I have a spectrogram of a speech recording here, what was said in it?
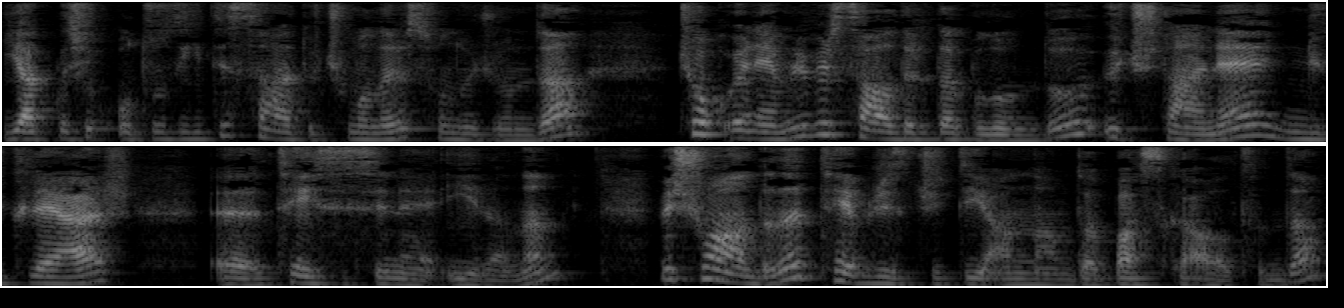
yaklaşık 37 saat uçmaları sonucunda çok önemli bir saldırıda bulundu. 3 tane nükleer e, tesisine İran'ın. Ve şu anda da Tebriz ciddi anlamda baskı altında.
